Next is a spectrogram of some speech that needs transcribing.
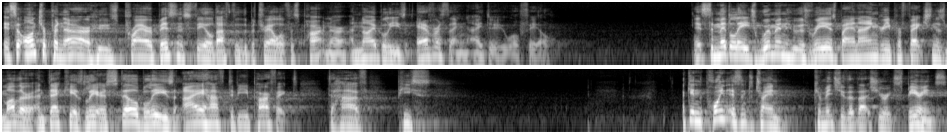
It's the entrepreneur whose prior business failed after the betrayal of his partner and now believes everything I do will fail. It's the middle aged woman who was raised by an angry perfectionist mother and decades later still believes I have to be perfect to have peace. Again, the point isn't to try and convince you that that's your experience,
